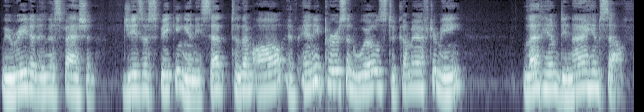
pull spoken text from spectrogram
we read it in this fashion Jesus speaking, and he said to them all, If any person wills to come after me, let him deny himself.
